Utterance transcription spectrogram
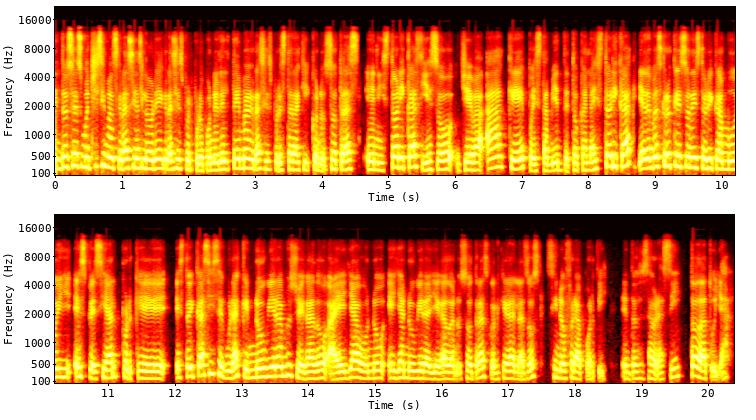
Entonces, muchísimas gracias, Lore. Gracias por proponer el tema. Gracias por estar aquí con nosotras en Históricas. Y eso lleva a que, pues, también te toca la histórica. Y además creo que es una histórica muy especial porque estoy casi segura que no hubiéramos llegado a ella o no, ella no hubiera llegado a nosotras, cualquiera de las dos, si no fuera por ti. Entonces, ahora sí, toda tuya.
